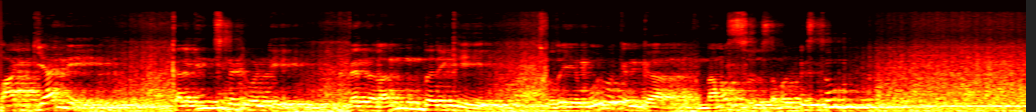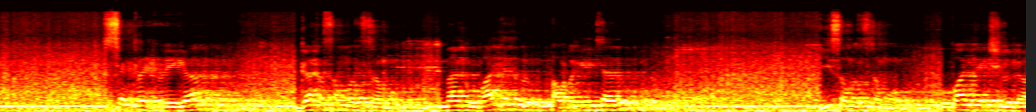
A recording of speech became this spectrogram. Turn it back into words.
భాగ్యాన్ని కలిగించినటువంటి పెద్దలందరికీ హృదయపూర్వకంగా నమస్సులు సమర్పిస్తూ సెక్రటరీగా గత సంవత్సరం నాకు బాధ్యతలు అప్పగించారు. ఈ సంవత్సరము ఉపాధ్యక్షులుగా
